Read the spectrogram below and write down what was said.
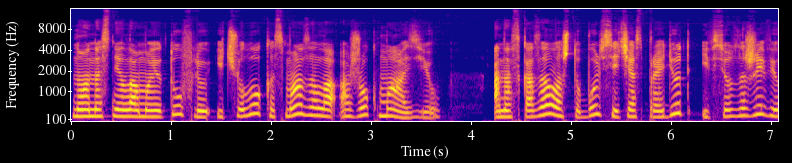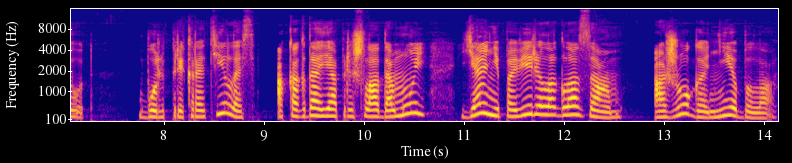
Но она сняла мою туфлю и чулок и смазала ожог мазью. Она сказала, что боль сейчас пройдет и все заживет. Боль прекратилась, а когда я пришла домой, я не поверила глазам. Ожога не было.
